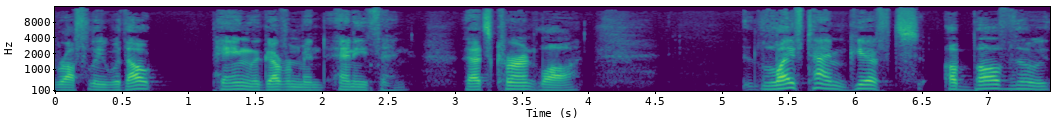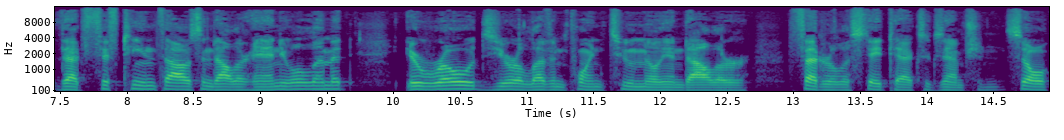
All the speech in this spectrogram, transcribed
roughly without paying the government anything. That's current law. Lifetime gifts above the, that $15,000 annual limit erodes your $11.2 million federal estate tax exemption. So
